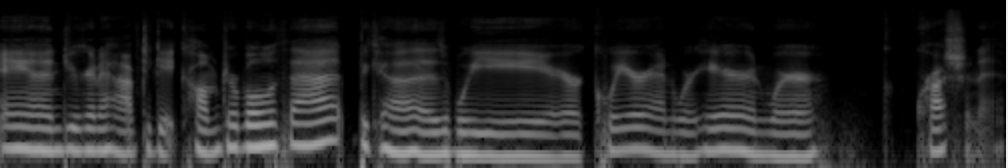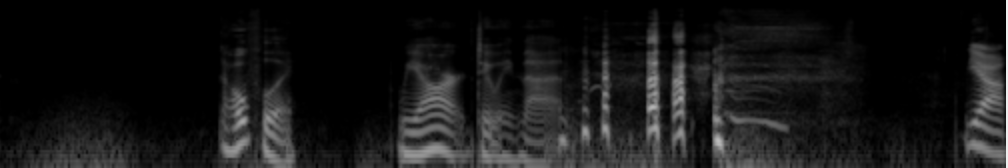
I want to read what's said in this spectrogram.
and you're gonna have to get comfortable with that because we are queer and we're here and we're crushing it. Hopefully. We are doing that. Yeah.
